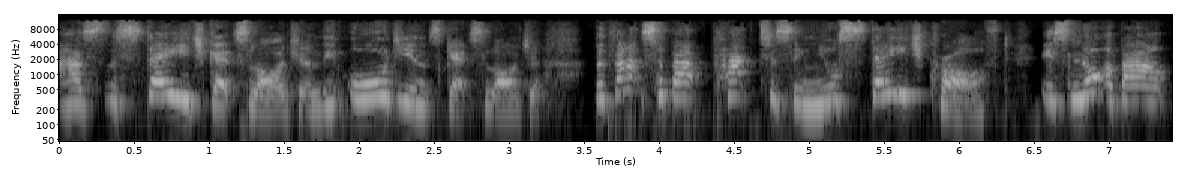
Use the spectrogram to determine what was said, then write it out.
as the stage gets larger and the audience gets larger. But that's about practicing your stagecraft. It's not about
